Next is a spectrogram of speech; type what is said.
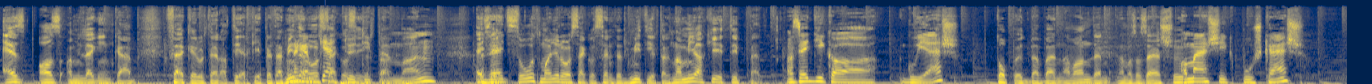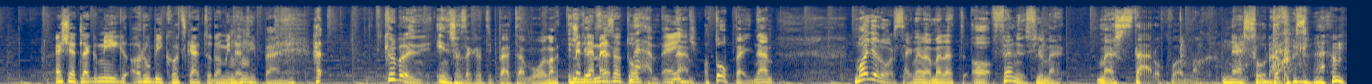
ez az, ami leginkább felkerült erre a térképre. Tehát minden Nekem országhoz kettő írtak. tippem van. Egy egy, szót Magyarországhoz szerinted mit írtak? Na mi a két tipped? az egyik a gulyás, Top 5-ben benne van, de nem az az első. a másik puskás, esetleg még a Rubik kockát tudom ide tippelni. Hát körülbelül én is ezekre tippeltem volna. És De nem ez a top nem, egy? Nem, a top egy, nem. Magyarország neve mellett a felnőtt filmek más sztárok vannak. Ne szórakozz velem.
